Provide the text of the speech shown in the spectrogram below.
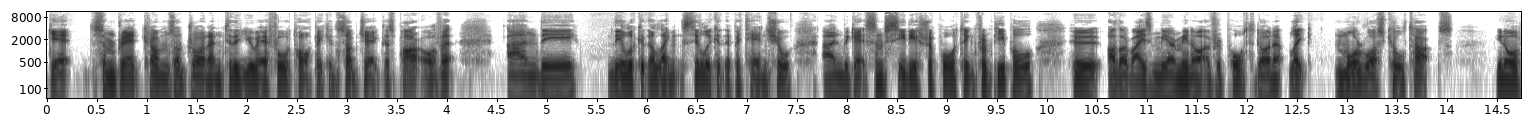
get some breadcrumbs or drawn into the UFO topic and subject as part of it, and they they look at the links, they look at the potential, and we get some serious reporting from people who otherwise may or may not have reported on it, like more Ross Coulthart's. You know,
